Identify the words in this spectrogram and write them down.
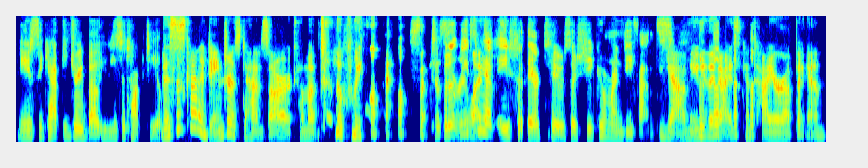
You need to see Captain Dreamboat. He needs to talk to you. This is kind of dangerous to have Zara come up to the wheelhouse. I just But at least we have Aisha there too, so she can run defense. Yeah, maybe the guys can tie her up again.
